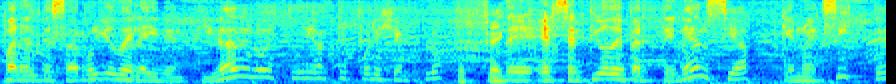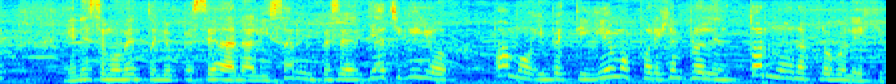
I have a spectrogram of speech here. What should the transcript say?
para el desarrollo de la identidad de los estudiantes, por ejemplo, Perfecto. de el sentido de pertenencia que no existe. En ese momento yo empecé a analizar empecé a decir, ya chiquillos, vamos, investiguemos, por ejemplo, el entorno de nuestro colegio.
